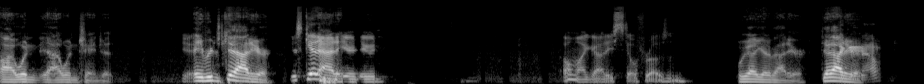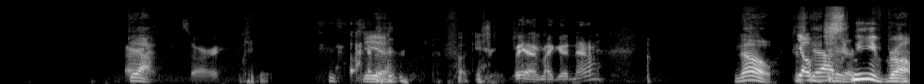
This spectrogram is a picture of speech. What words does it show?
Oh, I wouldn't. Yeah, I wouldn't change it. Yeah. Avery, just get out of here. Just get out of here, dude. Oh my god, he's still frozen. We gotta get him out of here. Get out of here. now? Get All out. right, Sorry. yeah. fucking. Wait, am I good now? No, just Yo, get out of just here. leave, bro.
